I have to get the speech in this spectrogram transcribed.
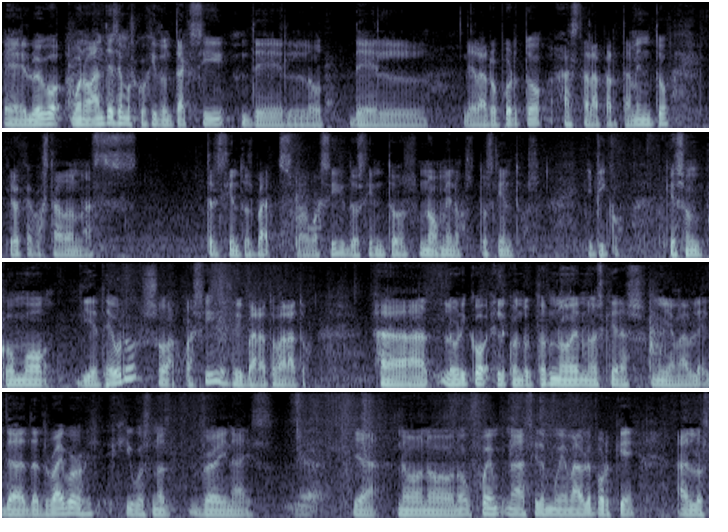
Eh, luego, bueno, antes hemos cogido un taxi del, del, del aeropuerto hasta el apartamento. Creo que ha costado unas 300 bahts o algo así, 200, no, menos, 200 y pico, que son como 10 euros o algo así, es decir, barato, barato. Uh, lo único, el conductor no, no es que era muy amable. The, the driver, he was not very nice. Yeah. Ya, no, no, no fue, no ha sido muy amable porque a los,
